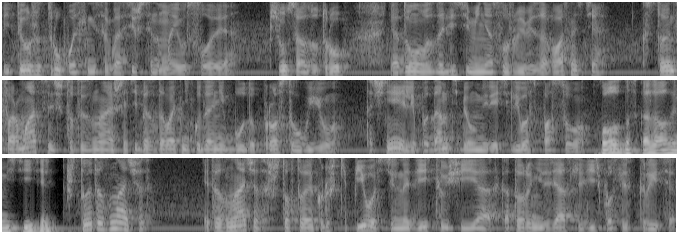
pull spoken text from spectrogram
Ведь ты уже труп, если не согласишься на мои условия. Почему сразу труп? Я думал, вы сдадите меня службе безопасности. С той информацией, что ты знаешь, я тебя сдавать никуда не буду, просто убью. Точнее, либо дам тебе умереть, либо спасу. Холодно сказал заместитель. Что это значит? Это значит, что в твоей кружке пива сильнодействующий яд, который нельзя следить после вскрытия.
